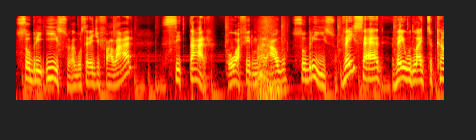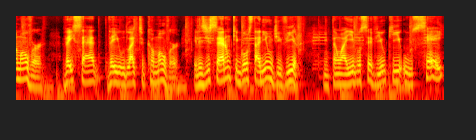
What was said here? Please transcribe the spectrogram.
sobre isso. Ela gostaria de falar, citar ou afirmar algo sobre isso. They said they would like to come over. They said they would like to come over. Eles disseram que gostariam de vir. Então aí você viu que o say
